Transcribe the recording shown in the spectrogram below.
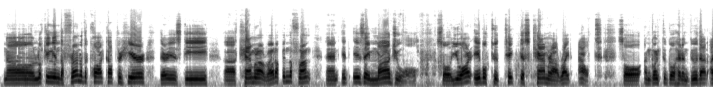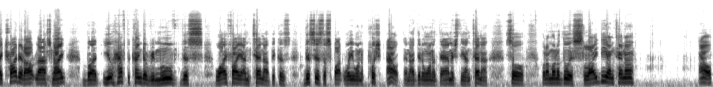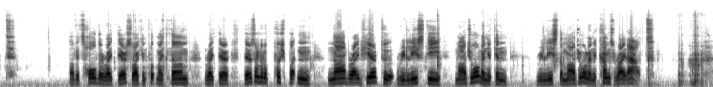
now looking in the front of the quadcopter here, there is the uh, camera right up in the front and it is a module. So you are able to take this camera right out. So I'm going to go ahead and do that. I tried it out last night, but you have to kind of remove this Wi-Fi antenna because this is the spot where you want to push out and I didn't want to damage the antenna. So what I'm going to do is slide the antenna out of its holder right there so I can put my thumb right there. There's a little push button knob right here to release the module and you can release the module and it comes right out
